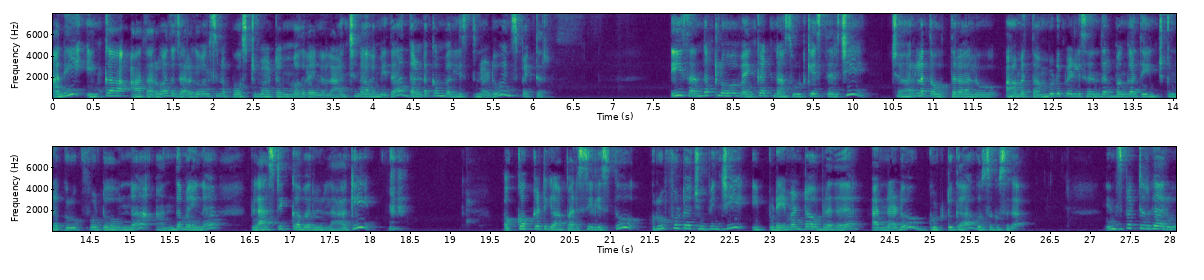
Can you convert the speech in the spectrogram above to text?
అని ఇంకా ఆ తర్వాత జరగవలసిన పోస్టుమార్టం మొదలైన లాంఛనాల మీద దండకం వల్లిస్తున్నాడు ఇన్స్పెక్టర్. ఈ సందట్లో వెంకట్ నా సూట్ కేసు తెరిచి చార్లత ఉత్తరాలు ఆమె తమ్ముడు పెళ్ళి సందర్భంగా తీయించుకున్న గ్రూప్ ఫోటో ఉన్న అందమైన ప్లాస్టిక్ కవరు లాగి ఒక్కొక్కటిగా పరిశీలిస్తూ గ్రూప్ ఫోటో చూపించి ఇప్పుడేమంటావు బ్రదర్? అన్నాడు గుట్టుగా గుసగుసగా. ఇన్స్పెక్టర్ గారు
